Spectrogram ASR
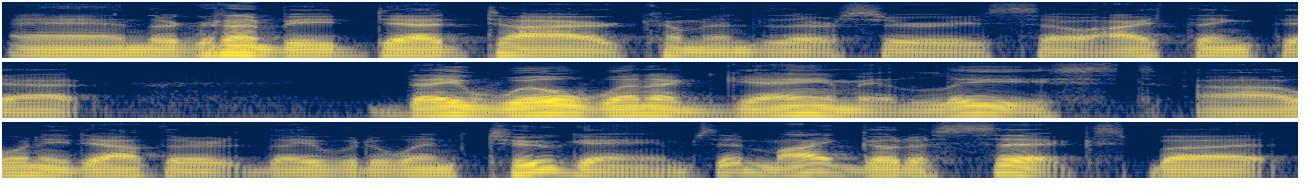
and they're going to be dead tired coming into their series. So I think that they will win a game at least. Uh, I wouldn't doubt they they would win two games. It might go to six, but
